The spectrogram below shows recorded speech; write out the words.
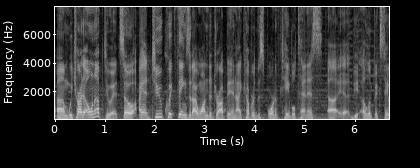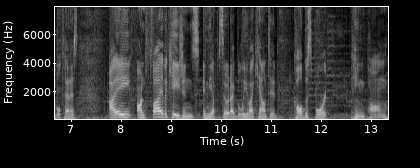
um, we try to own up to it. So i had two quick things that i wanted to drop in. I covered the sport of table tennis uh, the olympics table tennis. I, on five occasions in the episode, I believe I counted, called the sport ping pong.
